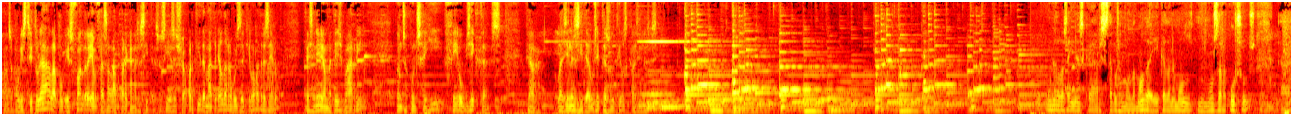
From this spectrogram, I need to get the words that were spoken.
doncs la puguis triturar, la puguis fondre i en fas la làmpara que necessites. O sigui, és això, a partir de material de rebuig de quilòmetre zero, que generi el mateix barri, doncs aconseguir fer objectes que la gent necessita, objectes útils que la gent necessita. Una de les eines que ara s'està posant molt de moda i que dona molt, molts de recursos eh, i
